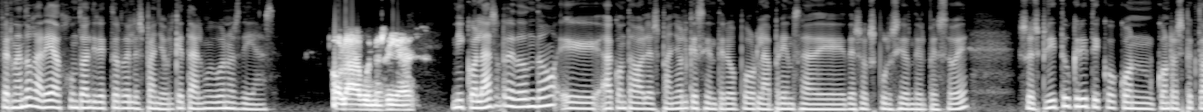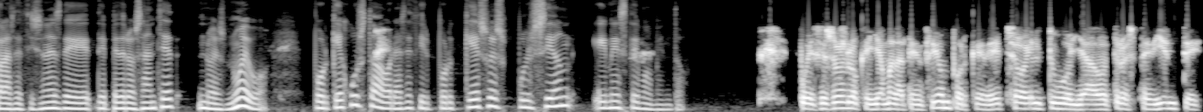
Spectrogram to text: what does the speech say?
Fernando Garea, junto al director del Español. ¿Qué tal? Muy buenos días. Hola, buenos días. Nicolás Redondo eh, ha contado al Español que se enteró por la prensa de, su expulsión del PSOE. Su espíritu crítico con, respecto a las decisiones de, Pedro Sánchez no es nuevo. ¿Por qué justo ahora? Es decir, ¿por qué su expulsión en este momento? Pues eso es lo que llama la atención, porque de hecho él tuvo ya otro expediente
